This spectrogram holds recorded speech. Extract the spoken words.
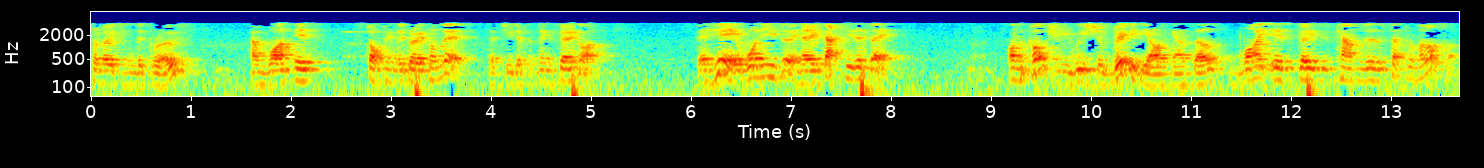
promoting the growth and one is stopping the growth on this. There's two different things going on. But here, what are you doing? They're exactly the same. On the contrary, we should really be asking ourselves, why is Gozis counted as a separate malacha?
